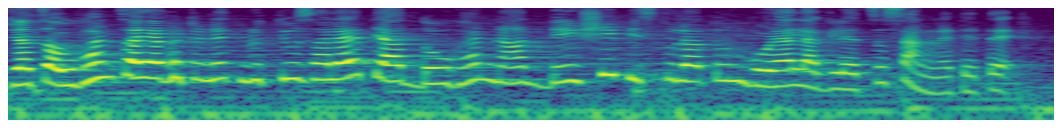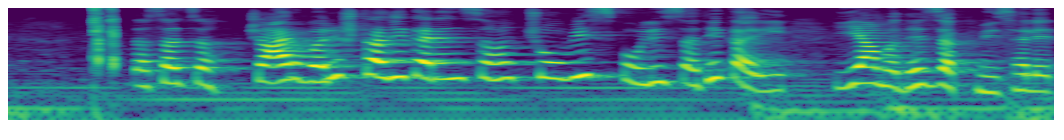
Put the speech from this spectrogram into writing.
ज्या चौघांचा या घटनेत मृत्यू झालाय त्या दोघांना देशी पिस्तुलातून गोळ्या लागल्याचं सांगण्यात येत आहे. तसंच चार वरिष्ठ अधिकाऱ्यांसह चोवीस पोलीस अधिकारी यामध्ये जखमी झालेत.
